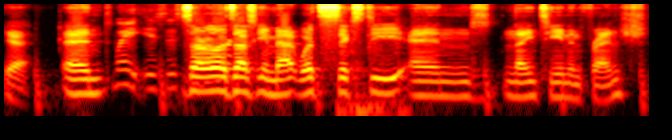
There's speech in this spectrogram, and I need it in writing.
Yeah, and Wait, is this more- asking Matt, what's 60 and 19 in French?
